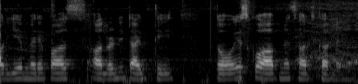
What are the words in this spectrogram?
और ये मेरे पास ऑलरेडी टाइप थी तो इसको आपने सर्च कर लेना।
